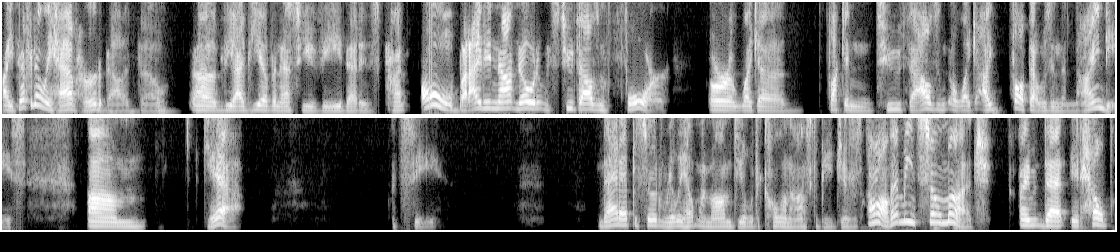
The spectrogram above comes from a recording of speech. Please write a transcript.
I definitely have heard about it though. Uh, the idea of an SUV that is kind of, oh, but I did not know it was 2004 or like a fucking 2000. Like I thought that was in the 90s. Um, yeah. Let's see. That episode really helped my mom deal with the colonoscopy jitters. Oh, that means so much. I'm that it helped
